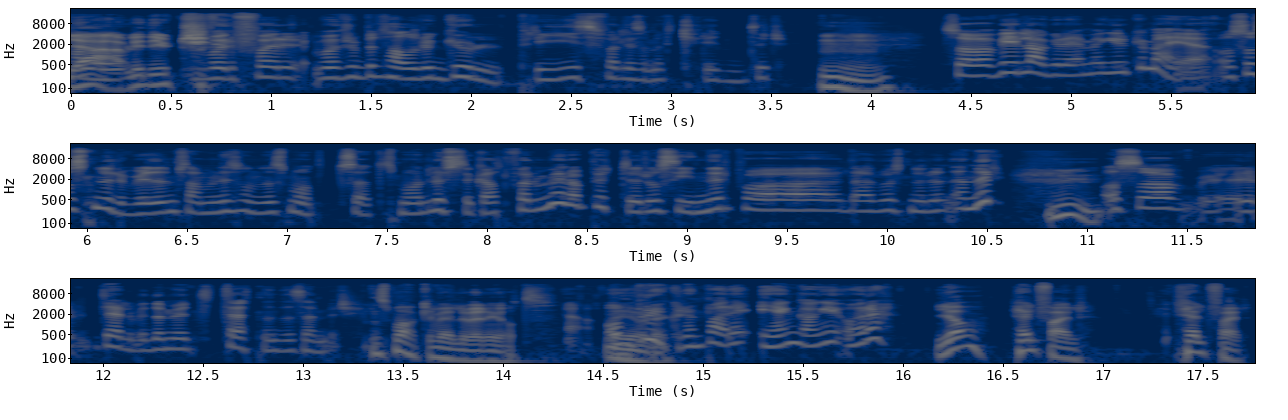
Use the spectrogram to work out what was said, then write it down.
Jævlig dyrt. Hvorfor, hvorfor betaler du gullpris for liksom et krydder? Mm. Så vi lager det med gurkemeie, og så snurrer vi dem sammen i sånne små, søte små lussekattformer og putter rosiner på der hvor snurren ender. Mm. Og så eh, deler vi dem ut 13. desember. Den smaker veldig veldig godt. Ja, og gjør det. bruker dem bare én gang i året. Ja, helt feil. Helt feil.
